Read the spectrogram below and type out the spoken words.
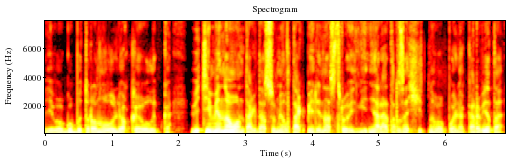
Его губы тронула легкая улыбка. Ведь именно он тогда сумел так перенастроить генератор защитного поля корвета,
